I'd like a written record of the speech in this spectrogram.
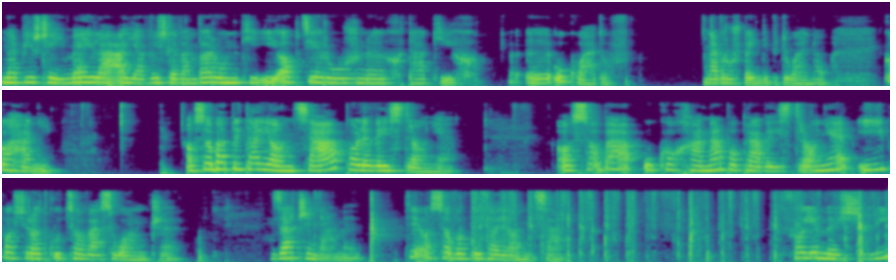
Napiszcie e-maila, a ja wyślę Wam warunki i opcje różnych takich y, układów na wróżbę indywidualną. Kochani, osoba pytająca po lewej stronie, osoba ukochana po prawej stronie i po środku, co Was łączy. Zaczynamy. Ty, osoba pytająca, Twoje myśli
